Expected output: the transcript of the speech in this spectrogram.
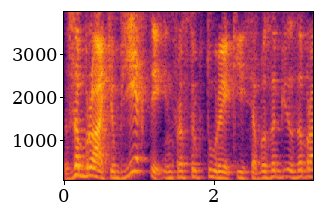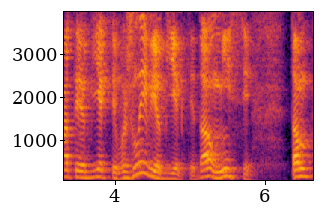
забрати об'єкти інфраструктури якісь, або забрати об'єкти, важливі об'єкти да, у місті. Там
